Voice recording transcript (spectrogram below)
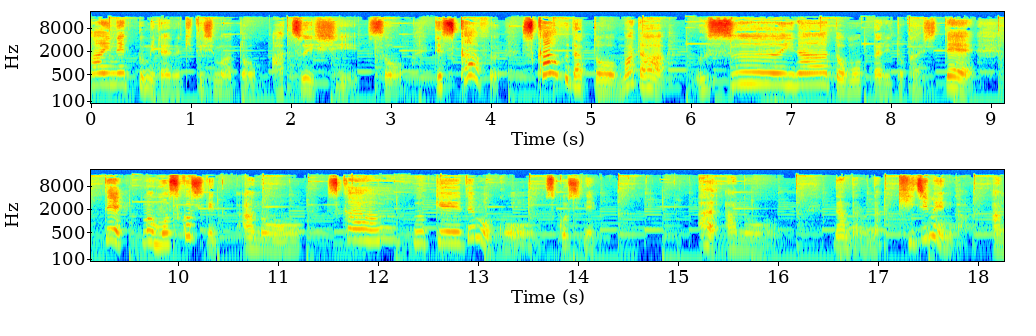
ハイネックみたいの着てしまうと暑いしそう。でスカーフ。スカーフだとまだ薄いなと思ったりとかしてで、まあ、もう少しねあのスカーフ系でもこう少しねああのなんだろうな生地面があの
